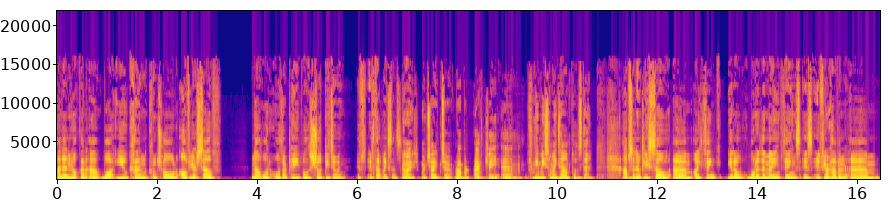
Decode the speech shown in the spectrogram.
and then looking at what you can control of yourself, not what other people should be doing. If, if that makes sense. All right. We're chatting to Robert Rackley. Um, give me some examples then. Absolutely. So um, I think, you know, one of the main things is if you're having, um,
